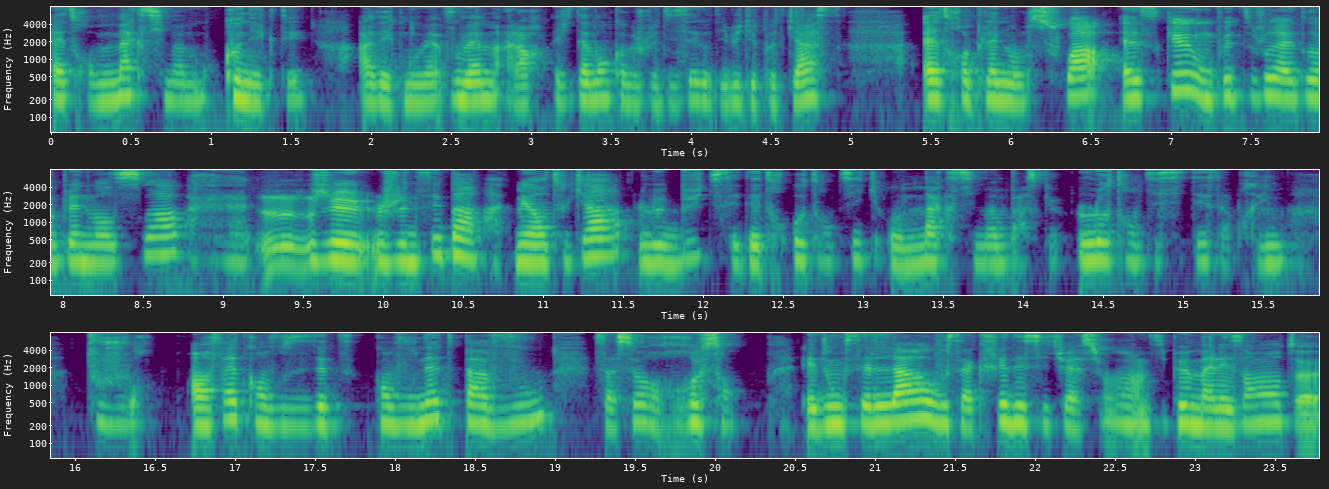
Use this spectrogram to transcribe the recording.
être au maximum connecté avec vous-même. Alors évidemment, comme je le disais au début du podcast, être pleinement soi. Est-ce qu'on peut toujours être pleinement soi? Je, je ne sais pas. Mais en tout cas, le but, c'est d'être authentique au maximum parce que l'authenticité, ça prime toujours. En fait, quand vous êtes, quand vous n'êtes pas vous, ça se ressent. Et donc c'est là où ça crée des situations un petit peu malaisantes, euh,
